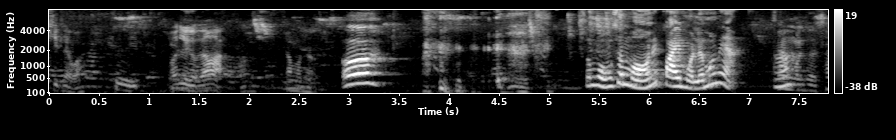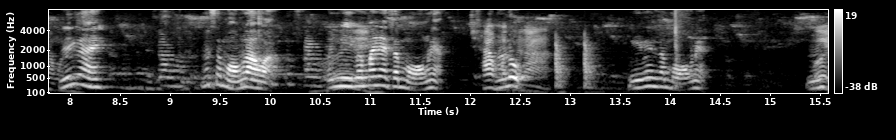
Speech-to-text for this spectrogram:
คิดอะไรวะอืมว่าลืมแล้วอะช่างมันเถอะเออ สมองสมองนี่ไปหมดแล้วมั้งเนี่ยช่างฮะมันเถอะช่างหมันรือเถอะไงนั่นสมองเราอะ มันมีบ้างไหมเนี่ยสมองเนี่ย ช่างมันลูเถกอะนะมีไหมสมองเนี่ยอืมเฮ้ย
